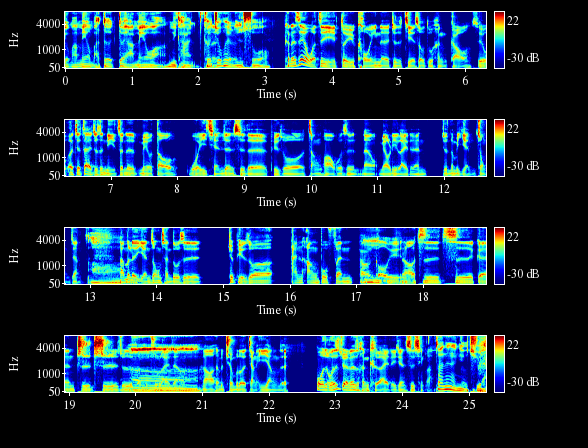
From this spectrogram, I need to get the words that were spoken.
有吗？没有吧？对对啊，没有啊。你看，可是就会有人说，可能是因为我自己对于口音的就是接受度很高，所以而且再就是你真的没有到我以前认识的，比如说脏话或是那种苗栗来的人就那么严重这样子。哦，他们的严重程度是，就比如说。安昂不分，然后狗语，然后滋吃跟支吃就是分不出来这样，嗯、然后他们全部都讲一样的。我我是觉得那是很可爱的一件事情了，对，那很有趣啊。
